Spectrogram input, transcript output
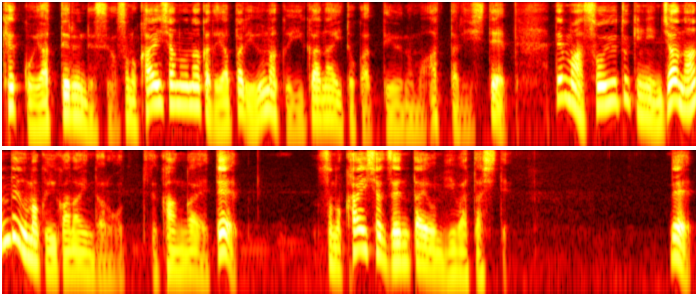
結構やってるんですよ。その会社の中でやっぱりうまくいかないとかっていうのもあったりして、で、まあそういう時に、じゃあなんでうまくいかないんだろうって考えて、その会社全体を見渡して、で、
